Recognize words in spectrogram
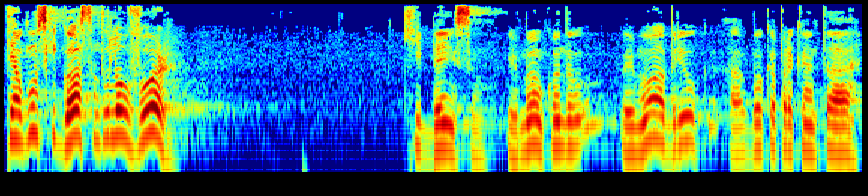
Tem alguns que gostam do louvor. Que bênção. Irmão, quando o irmão abriu a boca para cantar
